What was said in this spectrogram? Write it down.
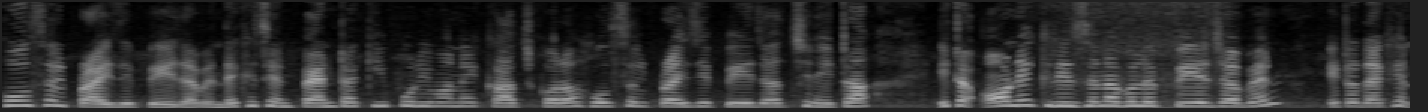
হোলসেল প্রাইজে পেয়ে যাবেন। দেখেছেন, প্যান্টটা কি পরিমাণে কাজ করা হোলসেল প্রাইজে পেয়ে যাচ্ছেন? এটা এটা অনেক রিজনেবলে পেয়ে যাবেন। এটা দেখেন,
